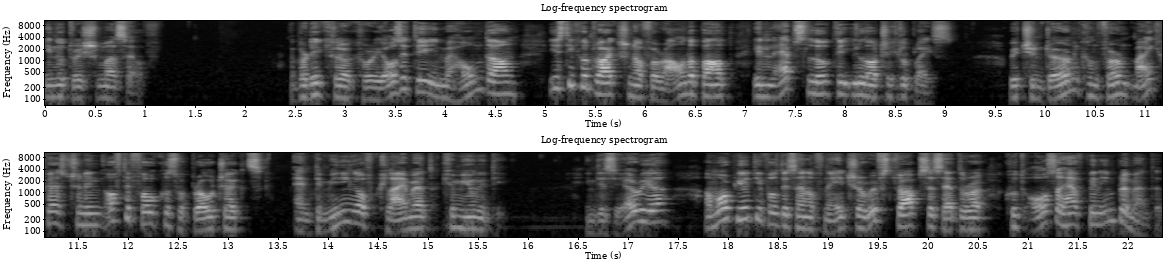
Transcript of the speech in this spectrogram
in nutrition myself. A particular curiosity in my hometown is the construction of a roundabout in an absolutely illogical place, which in turn confirmed my questioning of the focus for projects and the meaning of climate community. In this area, a more beautiful design of nature with straps etc. could also have been implemented,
